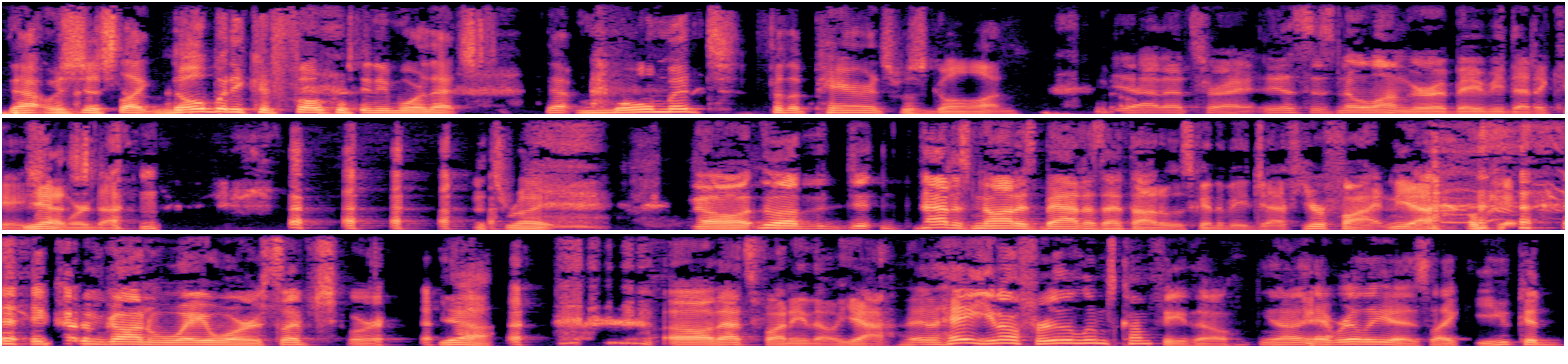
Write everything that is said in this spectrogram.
that was just like nobody could focus anymore. That's that moment for the parents was gone. Yeah, that's right. This is no longer a baby dedication. Yes. We're done. That's right. No, well, that is not as bad as I thought it was going to be, Jeff. You're fine. Yeah. it could have gone way worse, I'm sure. Yeah, Oh, that's funny though. Yeah. Hey, you know, Further Loom's comfy though. You know, Yeah. it really is. Like you could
